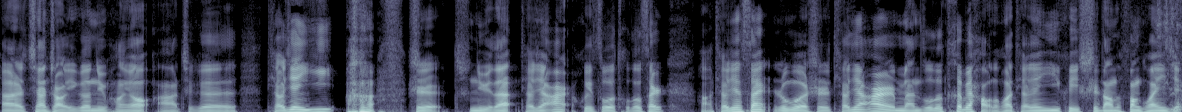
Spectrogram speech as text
啊想找一个女朋友啊，这个条件一 是女的，条件二会做土豆丝儿。啊，条件三，如果是条件二满足的特别好的话，条件一可以适当的放宽一些。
